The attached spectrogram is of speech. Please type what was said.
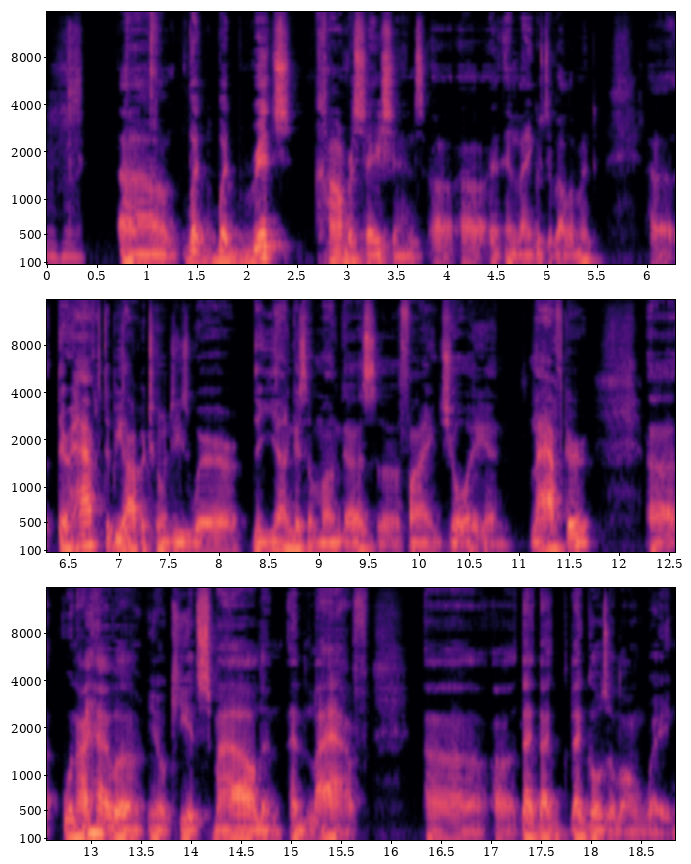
Mm-hmm. but but rich conversations and language development. there have to be opportunities where the youngest among us find joy and laughter uh, when I have a you know kid smile and and laugh, uh, uh, that that that goes a long way.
